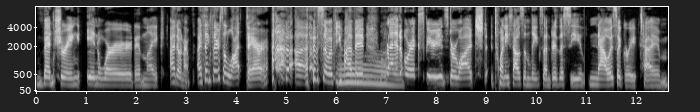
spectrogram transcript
venturing inward and like I don't know, I think there's a lot there. uh, so if you mm. haven't read mm. or experienced or watched Twenty Thousand Leagues Under the Sea, now is a great time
